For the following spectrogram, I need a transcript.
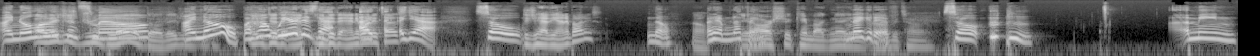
I no Oh, longer they can just drew smell. blood, though. They just I drew- know, but Oh, you how did the weird an- is you that? did the antibody I- I- test? yeah. So Did you have the antibodies? no, Oh. I have nothing. Yeah, our shit came back negative, Negative. every time. So, I mean,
